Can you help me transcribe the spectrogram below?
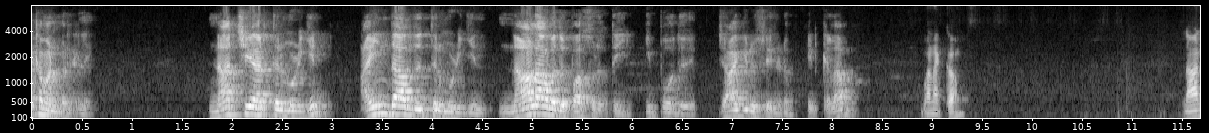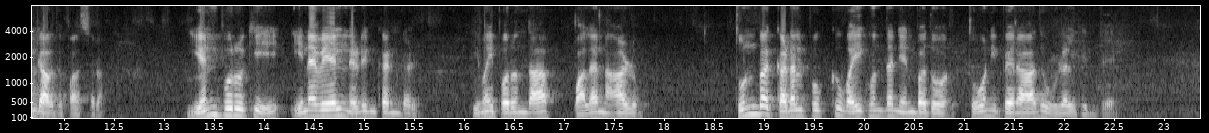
வணக்கம் அன்பர்களே நாச்சியார் திருமொழியின் ஐந்தாவது திருமொழியின் நாலாவது பாசுரத்தை இப்போது ஜாகிர் ஹுசேனிடம் கேட்கலாம். வணக்கம். நான்காவது பாசுரம். என் புருகி இனவேல் நெடுங்கண்கள் இமை பொருந்தா பல நாளும். துன்ப கடல் புக்கு வைகுந்தன் என்பதோர் தோணி பெறாது உழல்கின்றேன்.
